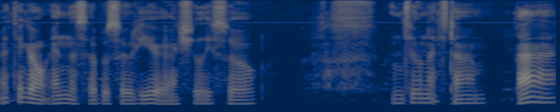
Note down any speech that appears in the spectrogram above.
I think I'll end this episode here actually, so until next time, bye.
